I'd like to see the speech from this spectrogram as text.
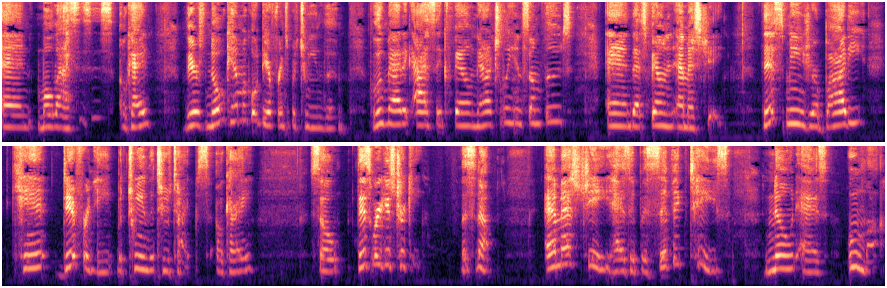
and molasses. Okay. There's no chemical difference between the glutamic acid found naturally in some foods and that's found in MSG. This means your body can't differentiate between the two types. Okay. So this where it gets tricky. Listen up. MSG has a specific taste known as umma.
